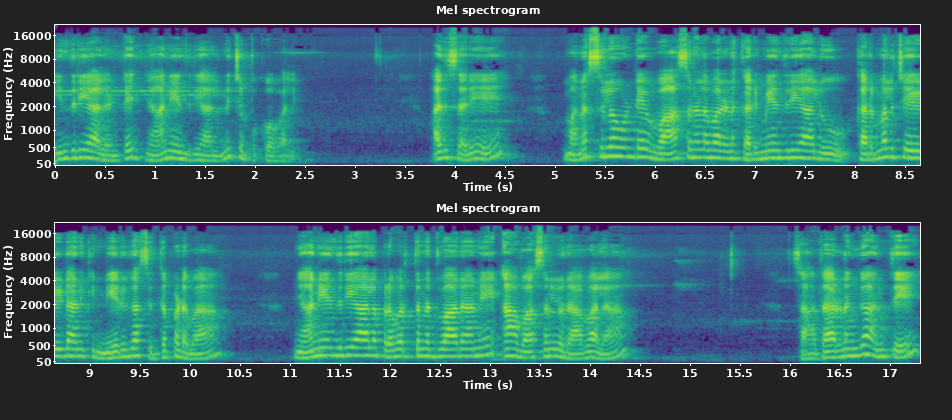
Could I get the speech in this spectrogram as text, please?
ఇంద్రియాలంటే జ్ఞానేంద్రియాలని చెప్పుకోవాలి. అది సరే. మనస్సులో ఉండే వాసనల వలన కర్మేంద్రియాలు కర్మలు చేయడానికి నేరుగా సిద్ధపడవా? జ్ఞానేంద్రియాల ప్రవర్తన ద్వారానే ఆ వాసనలు రావాలా? సాధారణంగా అంతే.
